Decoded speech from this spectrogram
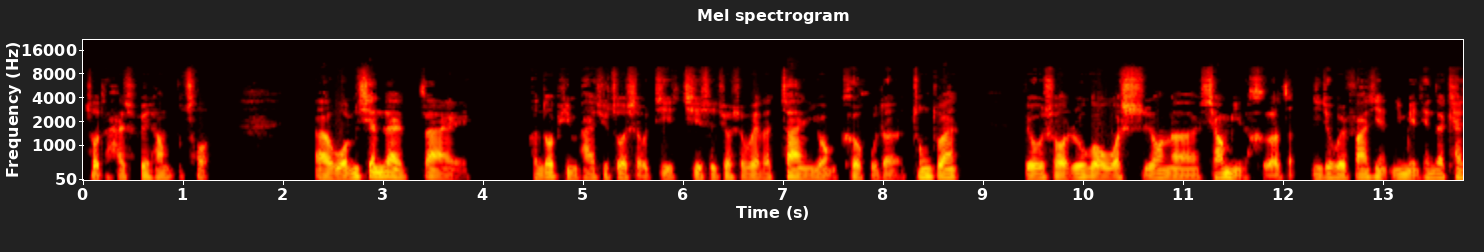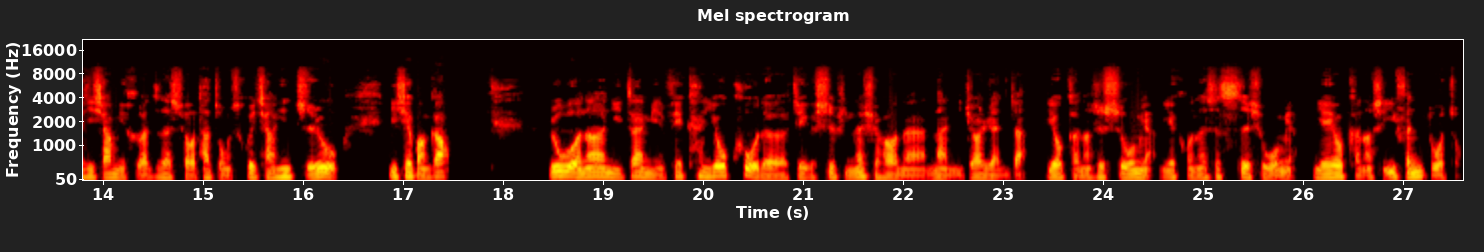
做的还是非常不错。呃，我们现在在很多品牌去做手机，其实就是为了占用客户的终端。比如说，如果我使用了小米的盒子，你就会发现，你每天在开启小米盒子的时候，它总是会强行植入一些广告。如果呢，你在免费看优酷的这个视频的时候呢，那你就要忍着，有可能是十五秒，也可能是四十五秒，也有可能是一分多钟。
